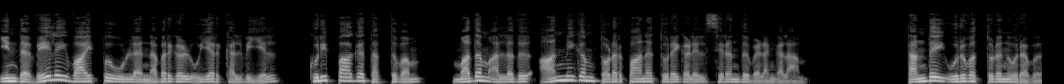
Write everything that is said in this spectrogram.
இந்த வேலை வாய்ப்பு உள்ள நபர்கள் உயர் கல்வியில் குறிப்பாக தத்துவம் மதம் அல்லது ஆன்மீகம் தொடர்பான துறைகளில் சிறந்து விளங்கலாம். தந்தை உருவத்துடன் உறவு.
